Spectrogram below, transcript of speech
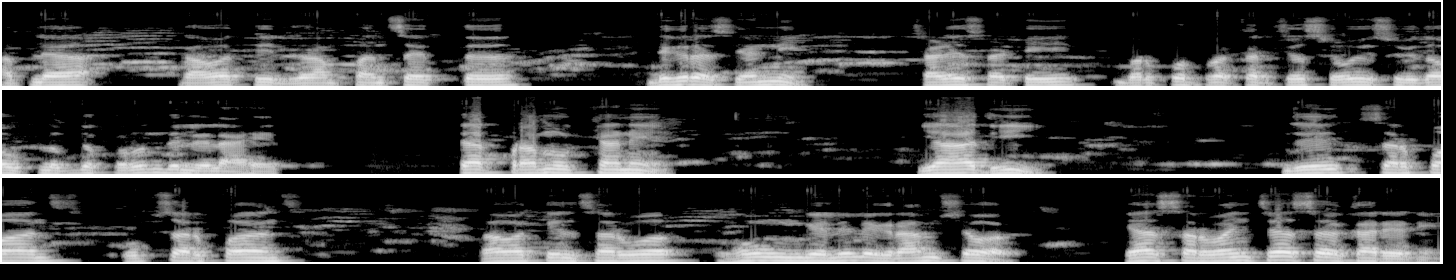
आपल्या गावातील ग्रामपंचायत डिग्रस यांनी शाळेसाठी भरपूर प्रकारच्या सोयीसुविधा उपलब्ध करून दिलेल्या आहेत. त्यात प्रामुख्याने याआधी जे सरपंच उपसरपंच गावातील सर्व होऊन गेलेले ग्रामसेवक या सर्वांच्या सहकार्याने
